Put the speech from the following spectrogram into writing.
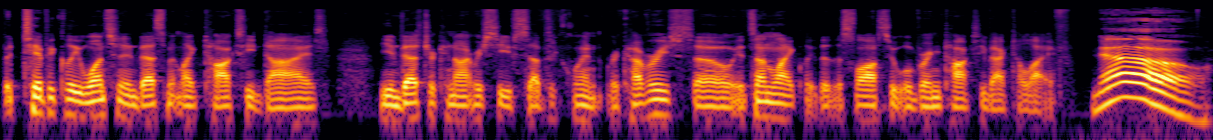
but typically once an investment like Toxie dies, the investor cannot receive subsequent recoveries, so it's unlikely that this lawsuit will bring Toxie back to life. No.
